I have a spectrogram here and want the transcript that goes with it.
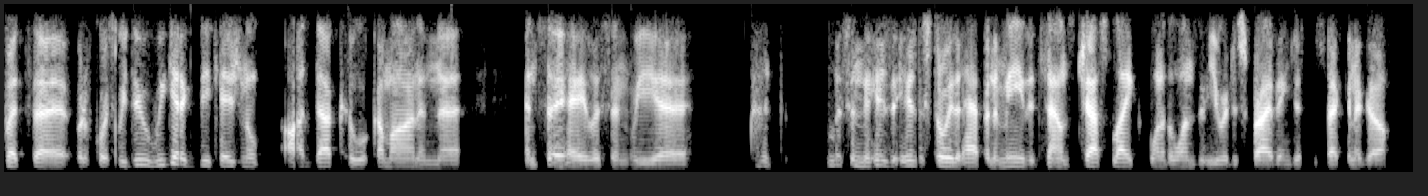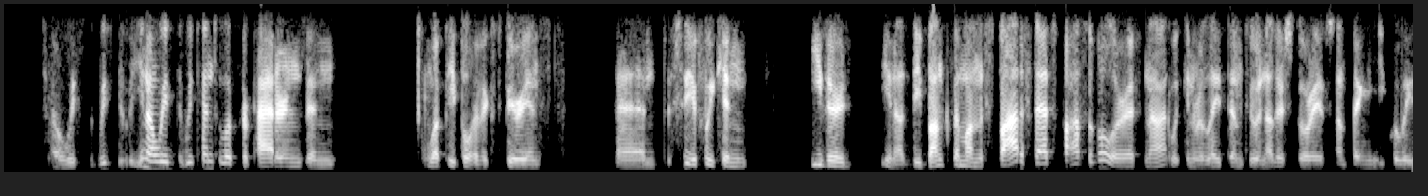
but uh, but of course we do we get the occasional odd duck who will come on and uh, and say, "Hey, listen, we uh, listen. Here's here's a story that happened to me that sounds just like one of the ones that you were describing just a second ago." So we we you know we we tend to look for patterns in what people have experienced and see if we can either you know debunk them on the spot if that's possible, or if not, we can relate them to another story of something equally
